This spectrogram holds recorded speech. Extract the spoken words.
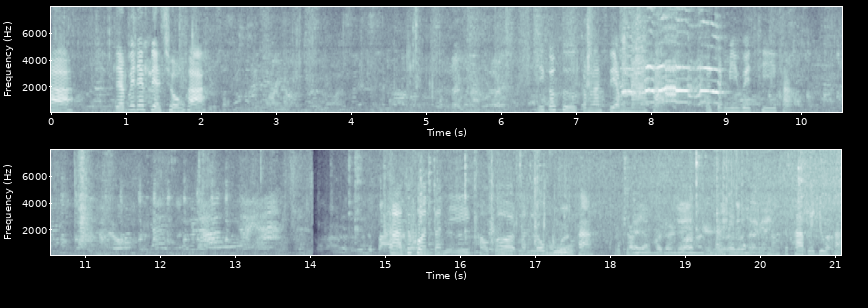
ค่ะยังไม่ได้เปลี่ยนโฉมค่ะ นี่ก็คือกำลังเตรียมมาค่ะ ก็จะมีเวทีค่ะ ค่ะทุกคนตอนนี้เขาก็มันล้มหมูค่ะค่ะเดี๋ยวน้องจะพาไปดูค่ะ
